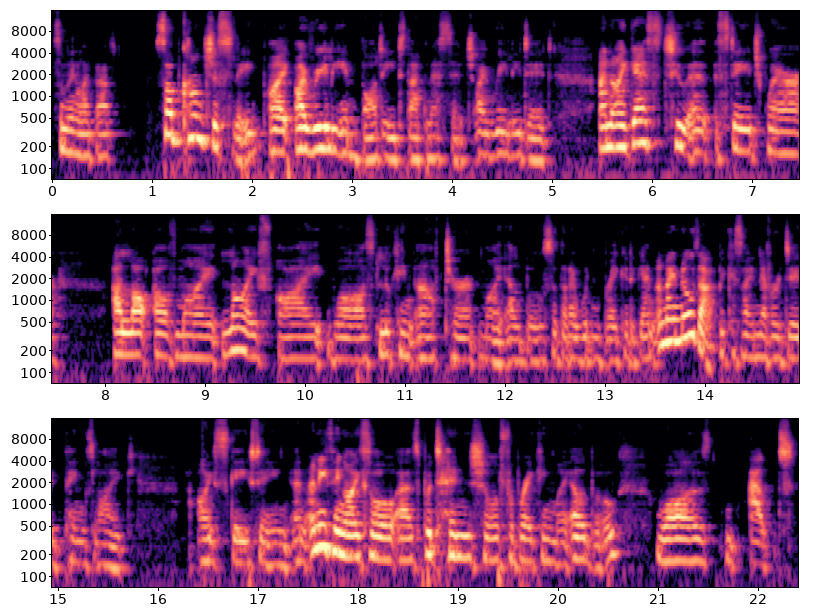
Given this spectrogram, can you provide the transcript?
something like that. Subconsciously, I, I really embodied that message. I really did. And I guess to a, a stage where a lot of my life I was looking after my elbow so that I wouldn't break it again. And I know that because I never did things like ice skating and anything I saw as potential for breaking my elbow was out.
